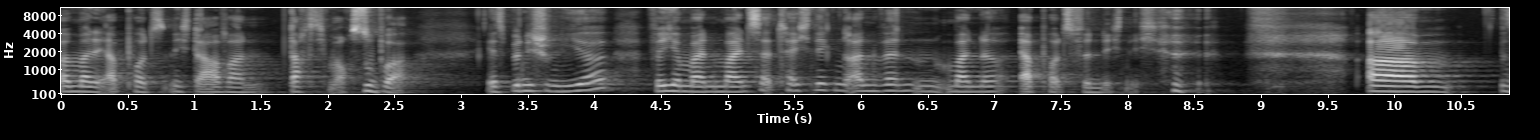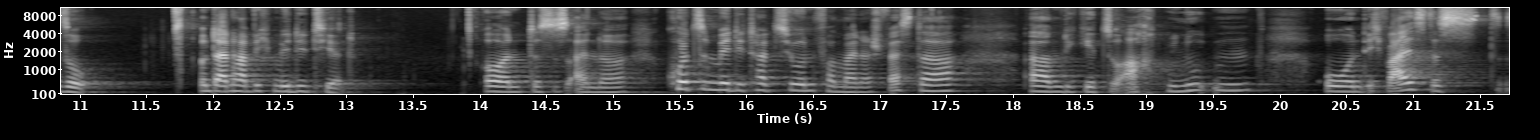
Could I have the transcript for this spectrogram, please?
weil meine AirPods nicht da waren. Dachte ich mir auch, super. Jetzt bin ich schon hier, will hier meine Mindset-Techniken anwenden, meine AirPods finde ich nicht. ähm, so. Und dann habe ich meditiert. Und das ist eine kurze Meditation von meiner Schwester. Ähm, die geht so acht Minuten. Und ich weiß, dass,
